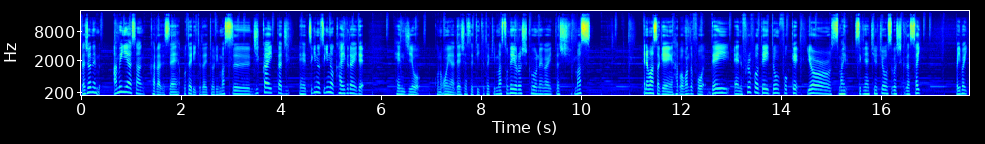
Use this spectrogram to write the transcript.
ー、ラジオネームアミリアさんからですね、お便りいただいております。次回か、えー、次の次の回ぐらいで返事をこのオンエアでさせていただきますのでよろしくお願いいたします。And once again, have a wonderful day and fruitful day. Don't forget your smile. 素敵な一日をお過ごしください。バイバイ。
